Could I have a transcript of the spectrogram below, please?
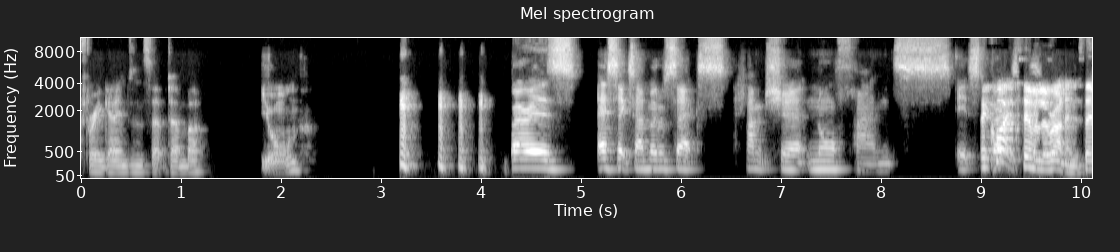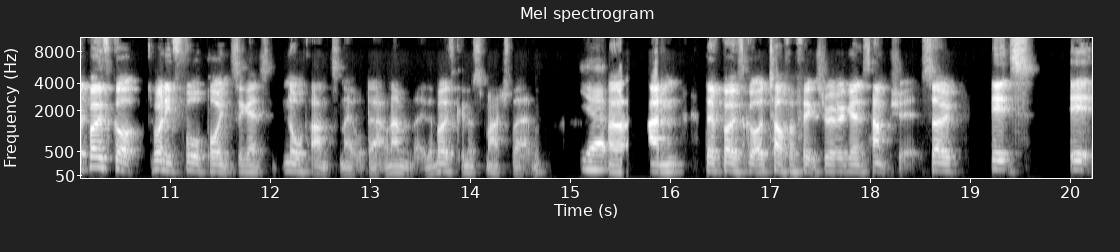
three games in September. Yawn. Whereas Essex have Middlesex, Hampshire, Northants. It's they're quite similar run-ins. They've both got 24 points against Northants nailed down, haven't they? They're both going to smash them. Yeah. Uh, and they've both got a tougher fixture against Hampshire. So it's it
